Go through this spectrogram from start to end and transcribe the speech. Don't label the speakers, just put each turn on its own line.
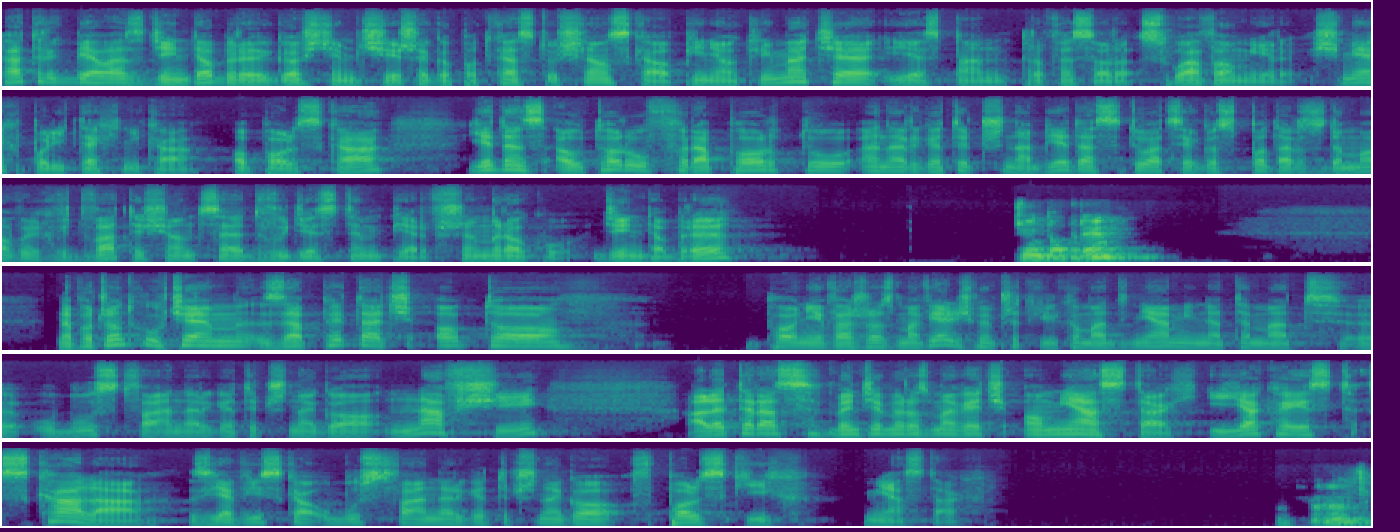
Patryk Białas, dzień dobry. Gościem dzisiejszego podcastu Śląska Opinia o Klimacie jest pan profesor Sławomir Śmiech, Politechnika Opolska. Jeden z autorów raportu Energetyczna bieda sytuacja gospodarstw domowych w 2021 roku. Dzień dobry.
Dzień dobry.
Na początku chciałem zapytać o to, ponieważ rozmawialiśmy przed kilkoma dniami na temat e, ubóstwa energetycznego na wsi, ale teraz będziemy rozmawiać o miastach i jaka jest skala zjawiska ubóstwa energetycznego w polskich miastach.
Mhm.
